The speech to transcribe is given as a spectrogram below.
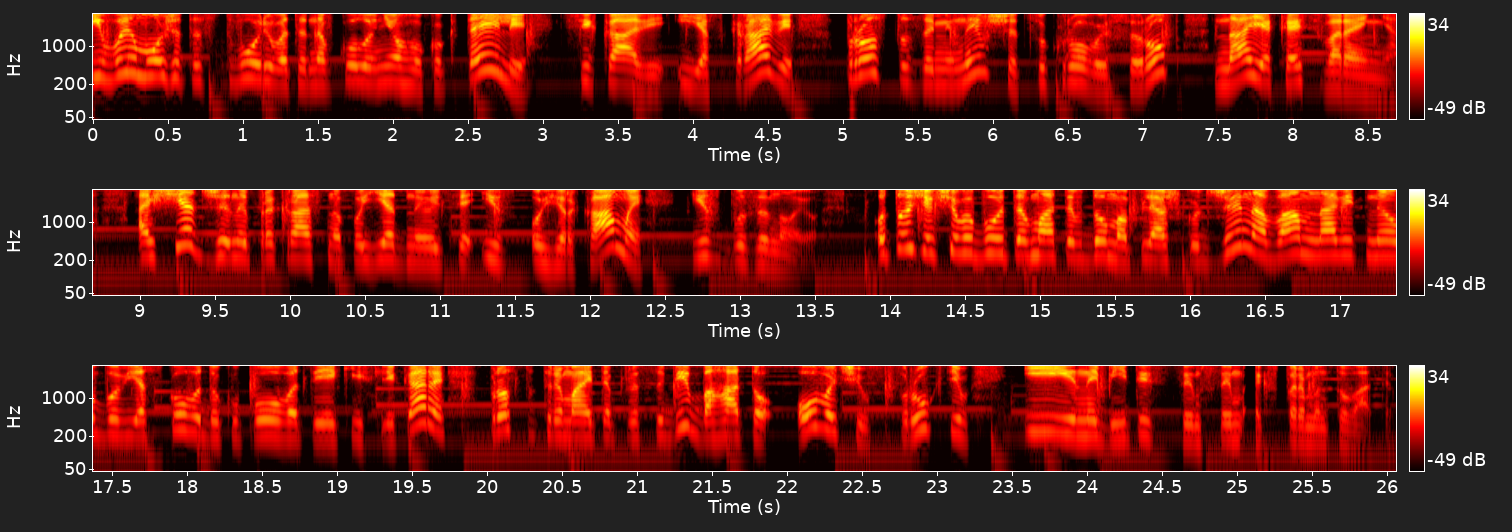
і ви можете створювати навколо нього коктейлі цікаві і яскраві, просто замінивши цукровий сироп на якесь варення. А ще джини прекрасно поєднуються із огірками і з бузиною. Отож, якщо ви будете мати вдома пляшку джина, вам навіть не обов'язково докуповувати якісь лікери, просто тримайте при собі багато овочів, фруктів і не бійтесь цим всім експериментувати.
